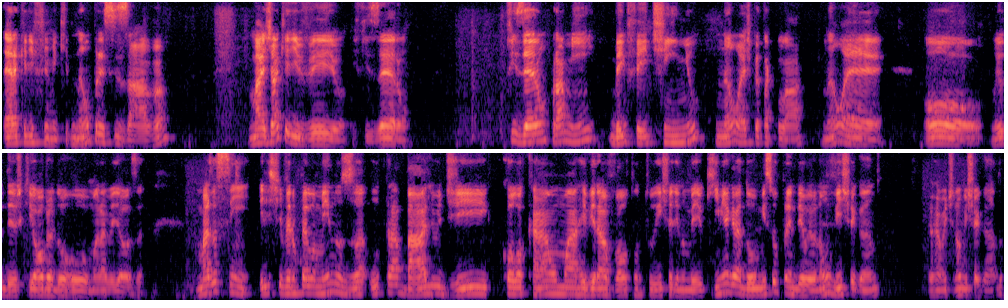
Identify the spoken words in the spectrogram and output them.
era aquele filme que não precisava, mas já que ele veio e fizeram, fizeram para mim bem feitinho, não é espetacular, não é, oh, meu Deus, que obra do horror maravilhosa. Mas assim, eles tiveram pelo menos o trabalho de colocar uma reviravolta, um twist ali no meio que me agradou, me surpreendeu, eu não vi chegando. Eu realmente não vi chegando.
